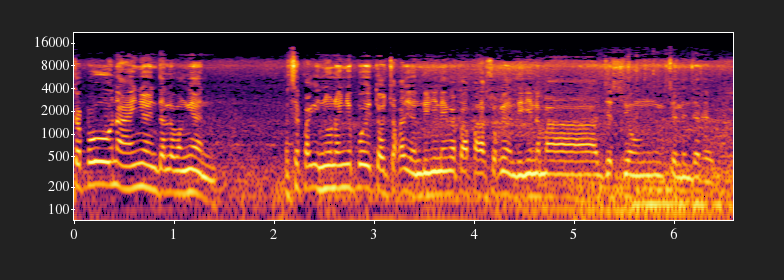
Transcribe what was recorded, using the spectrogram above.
Ito po unahin nyo yung dalawang yan. Kasi pag inunan nyo po ito, tsaka yun, hindi nyo na mapapasok yan, hindi nyo na ma-adjust yung cylinder head.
